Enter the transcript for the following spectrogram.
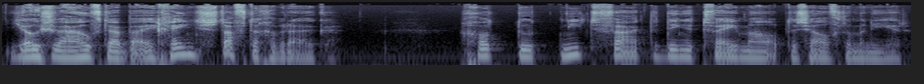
Jozua hoeft daarbij geen staf te gebruiken. God doet niet vaak de dingen tweemaal op dezelfde manier.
